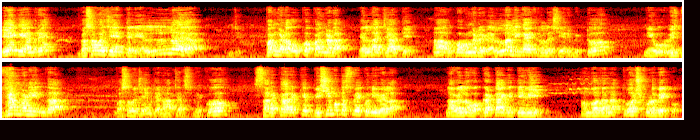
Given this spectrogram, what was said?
ಹೇಗೆ ಅಂದರೆ ಬಸವ ಜಯಂತಿಯಲ್ಲಿ ಎಲ್ಲ ಪಂಗಡ ಉಪ ಪಂಗಡ ಎಲ್ಲ ಜಾತಿ ಉಪ ಉಪಪಂಗಡಗಳೆಲ್ಲ ಲಿಂಗಾಯತರೆಲ್ಲ ಸೇರಿಬಿಟ್ಟು ನೀವು ವಿಜೃಂಭಣೆಯಿಂದ ಬಸವ ಜಯಂತಿಯನ್ನು ಆಚರಿಸಬೇಕು. ಸರ್ಕಾರಕ್ಕೆ ಬಿಸಿ ಮುಟ್ಟಿಸ್ಬೇಕು ನೀವೆಲ್ಲ. ನಾವೆಲ್ಲ ಒಗ್ಗಟ್ಟಾಗಿದ್ದೀವಿ ಅಂಬೋದನ್ನು ತೋರಿಸ್ಕೊಡ್ಬೇಕು.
